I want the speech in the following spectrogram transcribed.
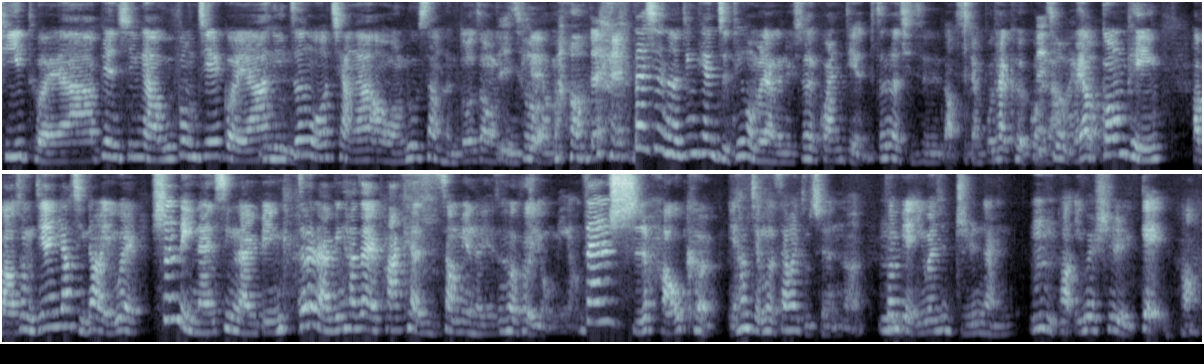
劈腿啊，变心啊，无缝接轨啊，嗯、你争我抢啊，哦，网络上很多这种影片嘛。对。但是呢，今天只听我们两个女生的观点，真的其实老实讲不太客观啦。我们要公平，好吧？所以我们今天邀请到了一位生理男性来宾，这位来宾他在 Podcast 上面呢也是赫赫有名哦，三十好可。他们节目的三位主持人呢，嗯、分别一位是直男。嗯，好，一位是 gay，好，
